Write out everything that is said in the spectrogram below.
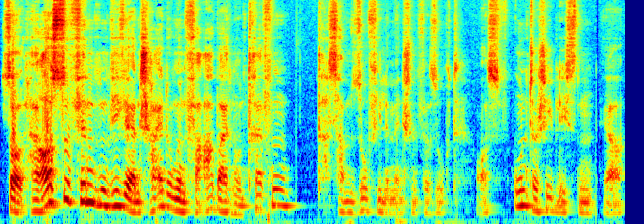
So, herauszufinden, wie wir Entscheidungen verarbeiten und treffen, das haben so viele Menschen versucht. Aus unterschiedlichsten ja,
